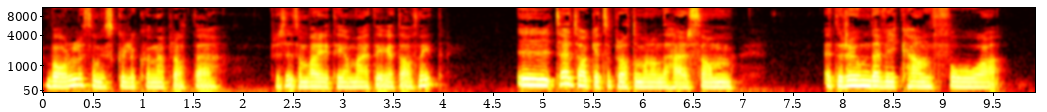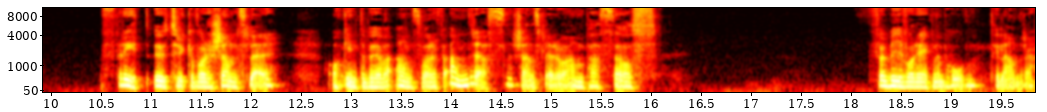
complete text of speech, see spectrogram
boll som vi skulle kunna prata, precis som varje tema, ett eget avsnitt. I TED Talket så pratar man om det här som ett rum där vi kan få fritt uttrycka våra känslor och inte behöva ansvara för andras känslor och anpassa oss förbi våra egna behov till andra.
